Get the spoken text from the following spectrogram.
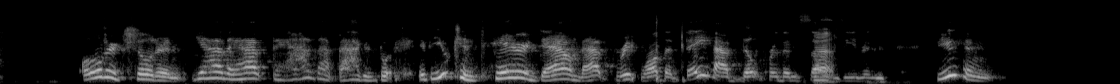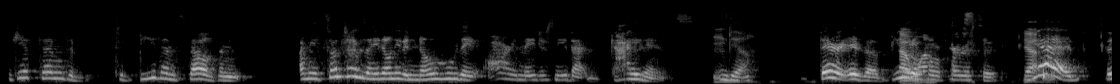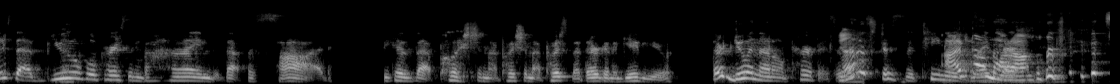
older children yeah they have they have that baggage but if you can tear down that brick wall that they have built for themselves yeah. even if you can get them to to be themselves and i mean sometimes they don't even know who they are and they just need that guidance yeah there is a beautiful person yeah. yes there's that beautiful person behind that facade because that push and that push and that push that they're going to give you they're doing that on purpose. And yeah. that's just the teenage. I've done that on purpose.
